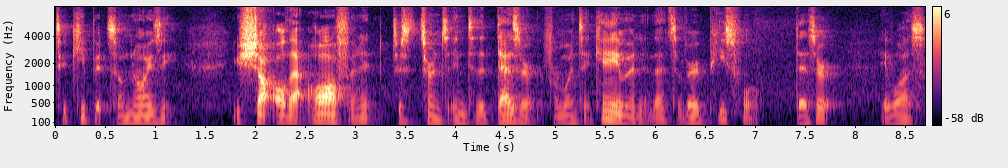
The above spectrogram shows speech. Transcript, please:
to keep it so noisy. You shut all that off, and it just turns into the desert from whence it came, and that's a very peaceful desert. It was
